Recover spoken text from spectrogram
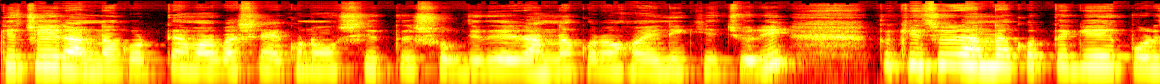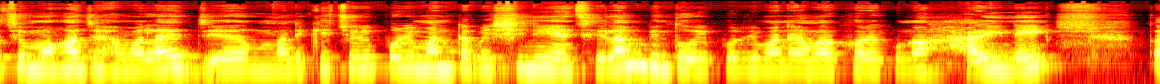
খিচুড়ি রান্না করতে। আমার বাসায় এখনও শীতের সবজি দিয়ে রান্না করা হয়নি খিচুড়ি। তো খিচুড়ি রান্না করতে গিয়ে পড়েছে মহা ঝামেলায় যে মানে খিচুড়ি পরিমাণটা বেশি নিয়েছিলাম, কিন্তু ওই পরিমাণে আমার ঘরে কোনো হাড়ি নেই। তো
